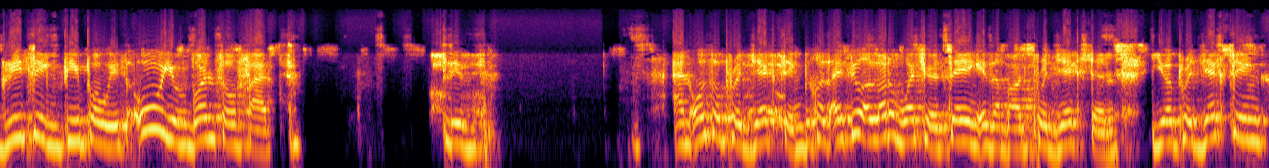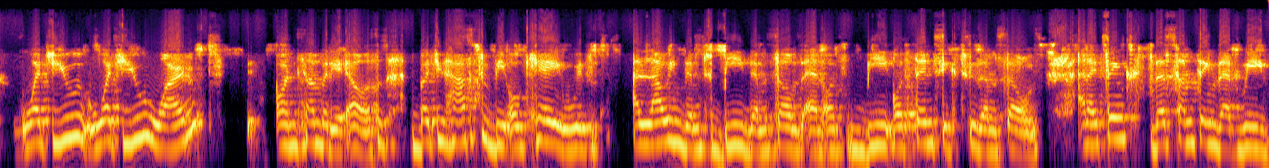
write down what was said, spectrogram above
greeting people with, oh, you've gone so fast? Please. And also projecting, because I feel a lot of what you're saying is about projection. You're projecting what you what you want on somebody else, but you have to be okay with allowing them to be themselves and be authentic to themselves. And I think that's something that we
